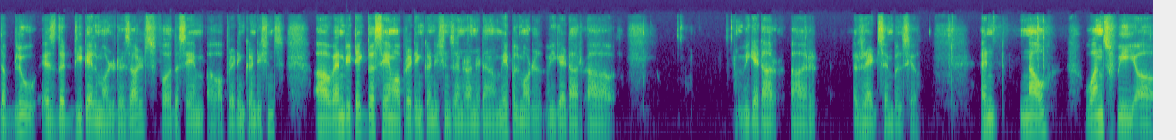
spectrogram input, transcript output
the blue is the detailed model results for the same uh, operating conditions. Uh, when we take the same operating conditions and run it on a maple model, we get our uh, we get our red symbols here. And now once we uh,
